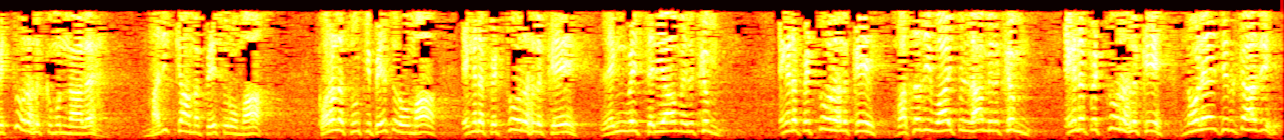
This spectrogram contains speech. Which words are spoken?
பெற்றோர்களுக்கு முன்னால மதிக்காம பேசுறோமா? குரலை தூக்கி பேசுறோமா? எங்கட பெற்றோர்களுக்கு லாங்குவேஜ் தெரியாம இருக்கும். எங்கட பெற்றோர்களுக்கு வசதி வாய்ப்பு இல்லாம இருக்கும். எங்கட பெற்றோர்களுக்கு நாலேஜ் இருக்காது.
